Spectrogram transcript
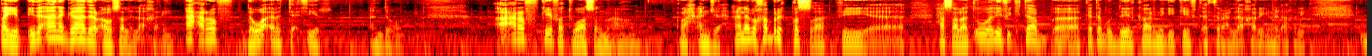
طيب إذا أنا قادر أوصل للآخرين أعرف دوائر التأثير عندهم. أعرف كيف أتواصل معهم. راح أنجح. أنا بخبرك قصة في آه، حصلت وهذه في كتاب آه، كتبه ديل كارنيجي كيف تأثر على الآخرين والآخرين.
